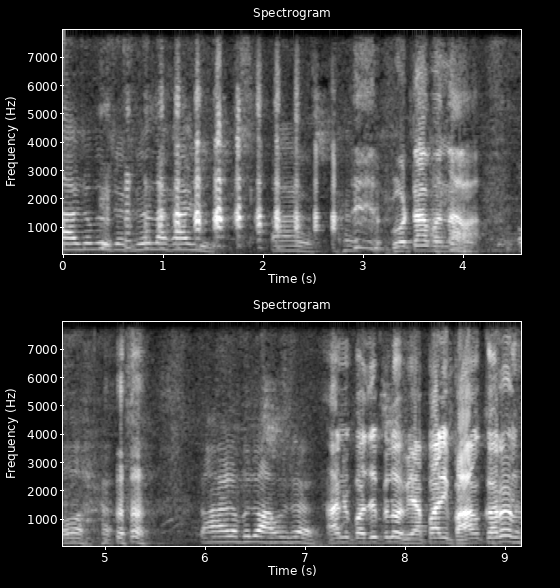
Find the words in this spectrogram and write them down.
લાવજો બધું જેટલું લખાવી ગોટા બનાવા. તારે બધું આવું છે. અને પછી પેલો વેપારી ભાવ કરો ને.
